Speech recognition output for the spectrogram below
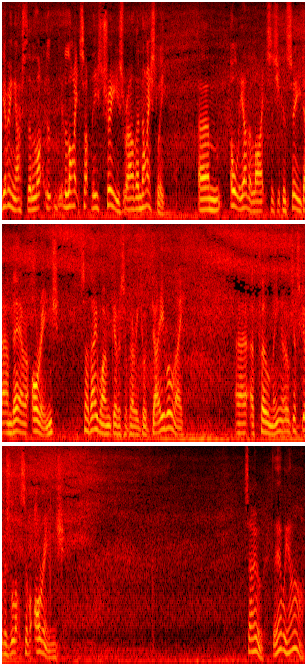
giving us the lights up these trees rather nicely. Um, all the other lights, as you can see down there, are orange, so they won't give us a very good day, will they? Uh, of filming, it'll just give us lots of orange. So, there we are.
